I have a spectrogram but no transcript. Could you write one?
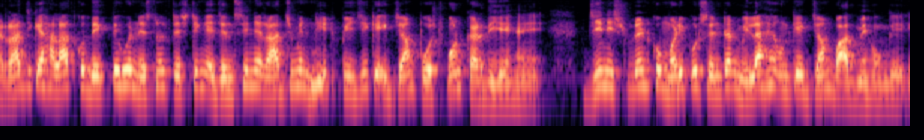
राज्य के हालात को देखते हुए नेशनल टेस्टिंग एजेंसी ने राज्य में नीट पीजी के एग्ज़ाम पोस्टपोन कर दिए हैं। जिन स्टूडेंट को मणिपुर सेंटर मिला है, उनके एग्ज़ाम बाद में होंगे।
